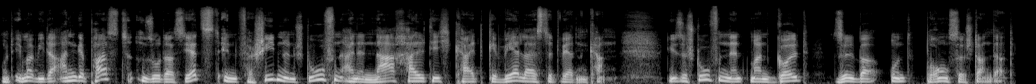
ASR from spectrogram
und immer wieder angepasst, so dass jetzt in verschiedenen Stufen eine Nachhaltigkeit gewährleistet werden kann. Diese Stufen nennt man Gold, Silber und Bronzestandard.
